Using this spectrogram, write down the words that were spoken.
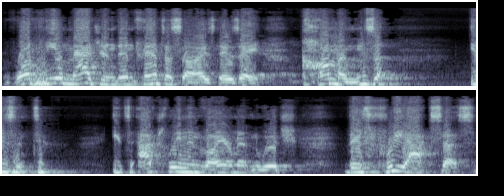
What he imagined and fantasized as a commons isn't. It's actually an environment in which there's free access.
